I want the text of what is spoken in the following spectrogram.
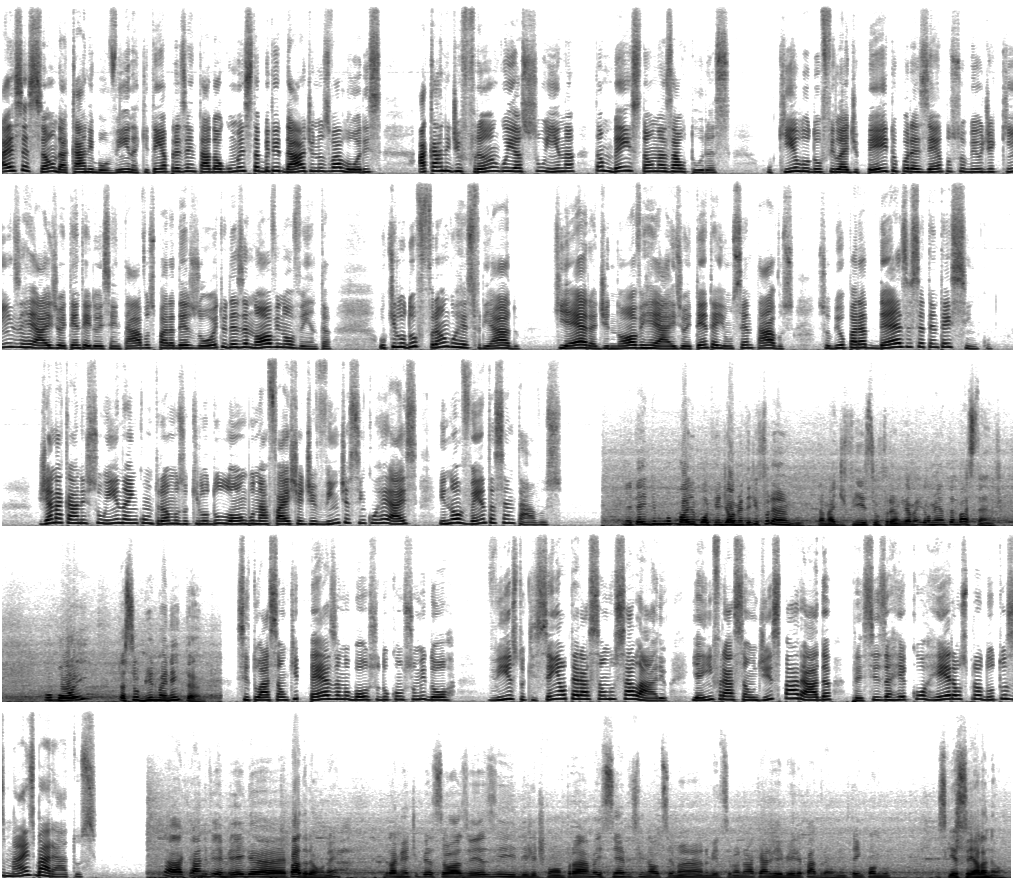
À exceção da carne bovina, que tem apresentado alguma estabilidade nos valores, a carne de frango e a suína também estão nas alturas. O quilo do filé de peito, por exemplo, subiu de R$ 15,82 para R$ 18,19,90. O quilo do frango resfriado, que era de R$ 9,81, subiu para R$ 10,75. Já na carne suína, encontramos o quilo do lombo na faixa de R$ 25,90. Tem mais um pouquinho de aumento de frango, está mais difícil, o frango está aumentando bastante. O boi está subindo, mas nem tanto. Situação que pesa no bolso do consumidor, visto que sem alteração no salário e a infração disparada, precisa recorrer aos produtos mais baratos. A carne vermelha é padrão, né? Geralmente o pessoal às vezes deixa de comprar, mas sempre final de semana, meio de semana, uma carne vermelha é padrão. Não tem como esquecer ela não.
